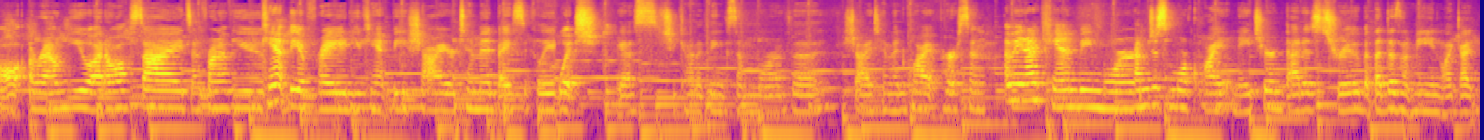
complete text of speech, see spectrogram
all around you at all sides in front of you. You can't be afraid. You can't be shy or timid basically, which I guess she kind of thinks I'm more of the shy, timid, quiet person. I mean, I can be more, I'm just more quiet natured, that is true, but that doesn't mean like I,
